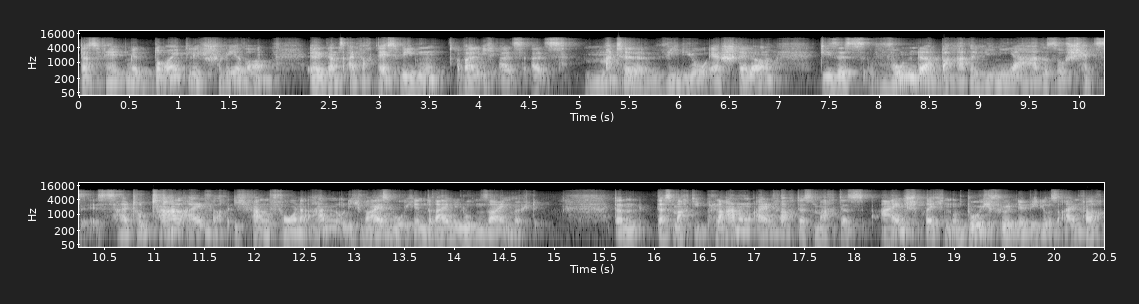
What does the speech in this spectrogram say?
das fällt mir deutlich schwerer. Äh, ganz einfach deswegen, weil ich als, als Mathe-Videoersteller dieses wunderbare Lineare so schätze. Es ist halt total einfach. Ich fange vorne an und ich weiß, wo ich in drei Minuten sein möchte dann das macht die Planung einfach, das macht das Einsprechen und Durchführen der Videos einfach.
